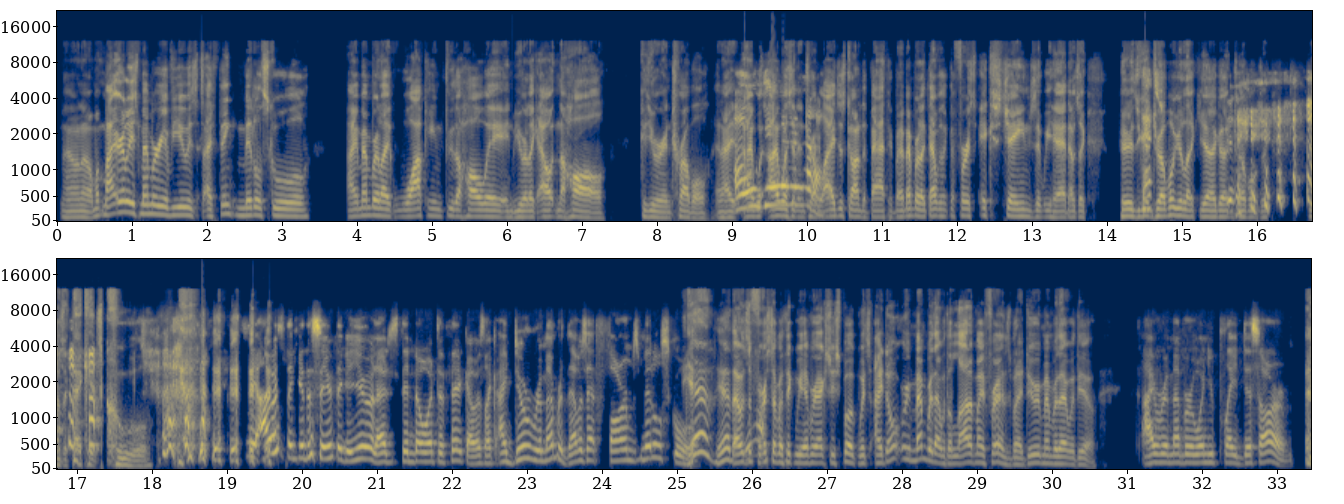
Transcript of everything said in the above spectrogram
I don't know. My earliest memory of you is, I think, middle school. I remember like walking through the hallway and you were like out in the hall because you were in trouble, and I, Oh, I, w- I wasn't in trouble. I had just gone to the bathroom, but I remember like that was like the first exchange that we had. And I was like, "Hey, did you get in trouble?" You're like, "Yeah, I got in trouble." I was like, "That kid's cool." See, I was thinking the same thing of you, and I just didn't know what to think. I was like, I do remember that was at Farms Middle School. Yeah, yeah, that was the first time I think we ever actually spoke, which I don't remember that with a lot of my friends, but I do remember that with you. I remember when you played Disarm,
